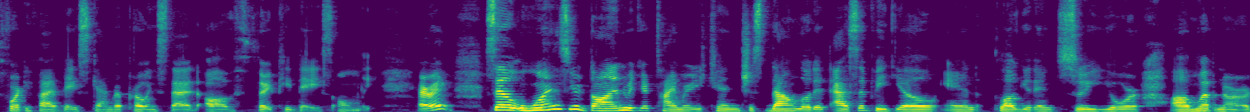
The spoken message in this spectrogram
45 days Canva Pro instead of 30 days only. All right. So once you're done with your timer, you can just download it as a video and plug it into your um, webinar or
